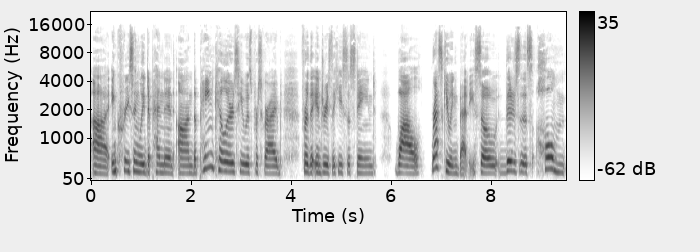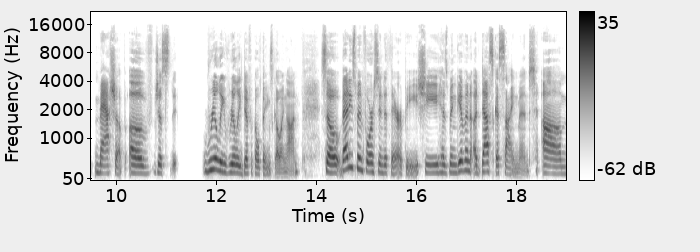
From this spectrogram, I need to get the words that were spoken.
uh, increasingly dependent on the painkillers he was prescribed for the injuries that he sustained while rescuing Betty. So there's this whole mashup of just really, really difficult things going on. So Betty's been forced into therapy. She has been given a desk assignment, um,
